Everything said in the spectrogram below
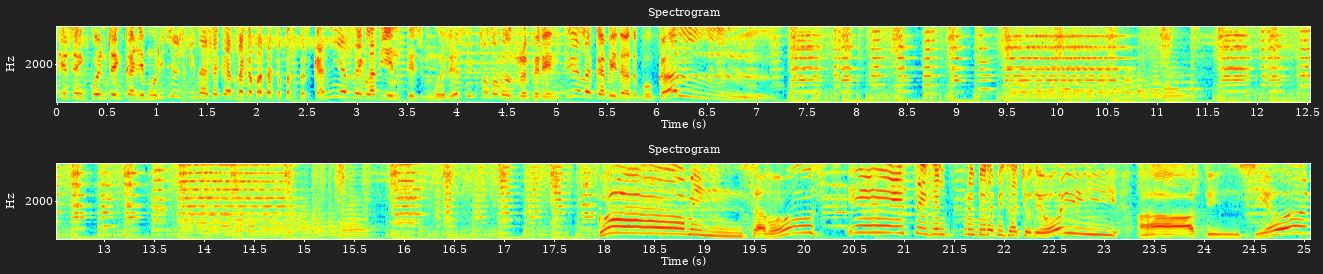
que se encuentra en calle Murillo, esquina Sacarla, Capata, Capata, Pascán y arregla dientes, muelas y todo lo referente a la cavidad bucal. Comenzamos. Este es el primer avisacho de hoy. Atención.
